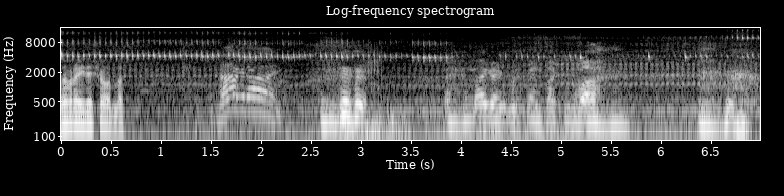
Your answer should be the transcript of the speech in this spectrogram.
Dobra, idę się odlać. Nagraj! Nagraj wykręca kurwa.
